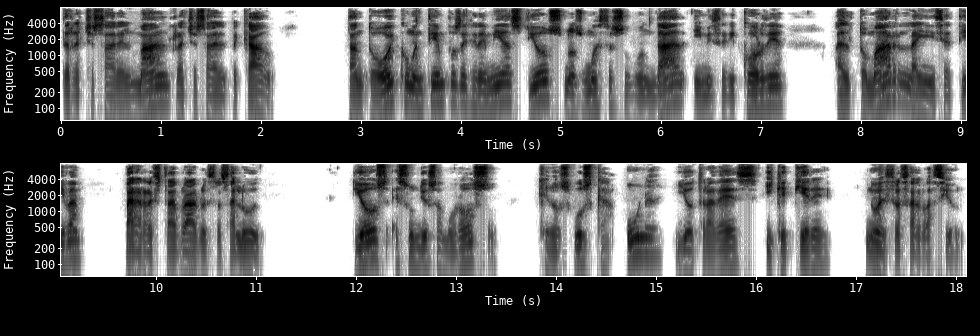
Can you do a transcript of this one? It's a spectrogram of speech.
de rechazar el mal, rechazar el pecado. Tanto hoy como en tiempos de Jeremías, Dios nos muestra su bondad y misericordia al tomar la iniciativa para restaurar nuestra salud. Dios es un Dios amoroso que nos busca una y otra vez y que quiere nuestra salvación.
